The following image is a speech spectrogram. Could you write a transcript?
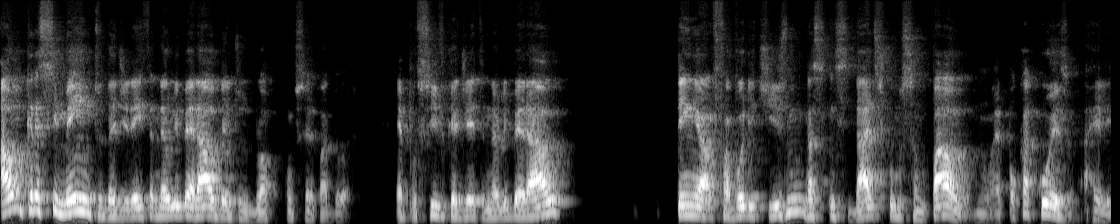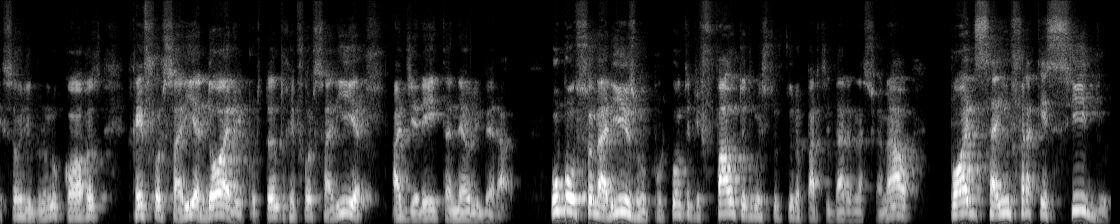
Há um crescimento da direita neoliberal dentro do bloco conservador. É possível que a direita neoliberal tenha favoritismo nas, em cidades como São Paulo, não é pouca coisa. A reeleição de Bruno Covas reforçaria Dória e, portanto, reforçaria a direita neoliberal. O bolsonarismo, por conta de falta de uma estrutura partidária nacional, pode sair enfraquecido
